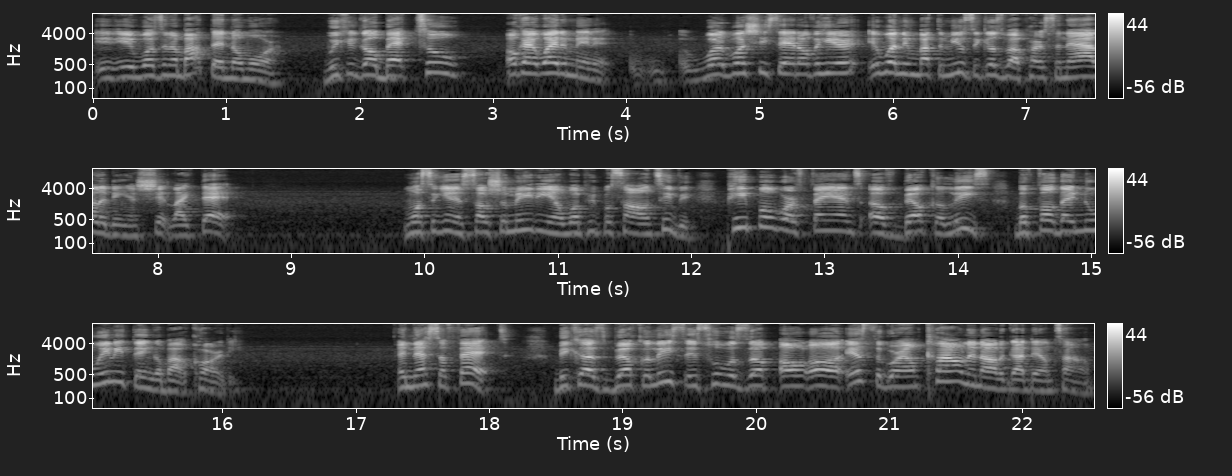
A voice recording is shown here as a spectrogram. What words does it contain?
it, it wasn't about that no more. We could go back to Okay, wait a minute. What what she said over here? It wasn't even about the music. It was about personality and shit like that. Once again, social media and what people saw on TV. People were fans of Belcalis before they knew anything about Cardi. And that's a fact. Because Belcalis is who was up on uh, Instagram clowning all the goddamn time.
